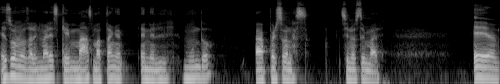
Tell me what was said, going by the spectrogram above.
es uno de los animales que más matan en, el mundo a personas, si no estoy mal. Eh,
